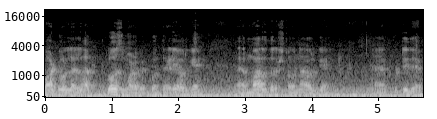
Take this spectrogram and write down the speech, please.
ಪಾಟ್ ಹೋಲ್ನೆಲ್ಲ ಕ್ಲೋಸ್ ಮಾಡಬೇಕು ಅಂತ ಹೇಳಿ ಅವ್ರಿಗೆ ಮಾರ್ಗದರ್ಶನವನ್ನು ಅವ್ರಿಗೆ ಕೊಟ್ಟಿದ್ದೇವೆ.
